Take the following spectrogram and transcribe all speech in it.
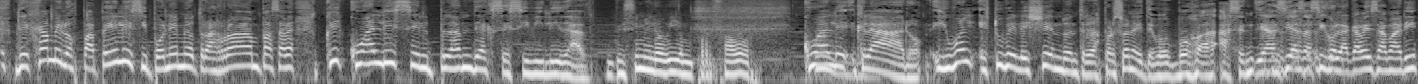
Déjame los papeles y poneme otras rampas. A ver, ¿qué, ¿cuál es el plan de accesibilidad? Decímelo bien, por favor. ¿Cuál es? Claro, igual estuve leyendo entre las personas, y te, vos, hacías así con la cabeza, Mari,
